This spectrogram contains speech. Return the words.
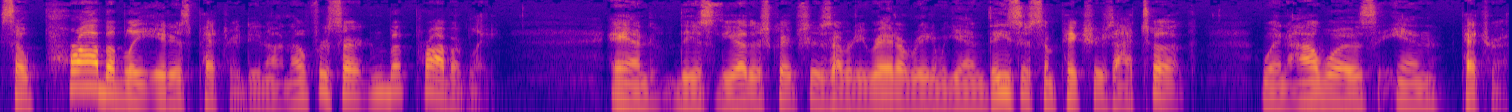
So probably it is Petra. Do not know for certain, but probably. And these the other scriptures I already read. I'll read them again. These are some pictures I took when I was in Petra.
